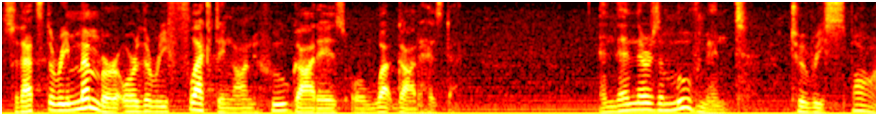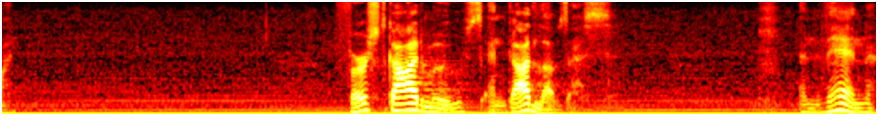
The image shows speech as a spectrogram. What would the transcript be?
So that's the remember or the reflecting on who God is or what God has done. And then there's a movement to respond. First, God moves and God loves us. And then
